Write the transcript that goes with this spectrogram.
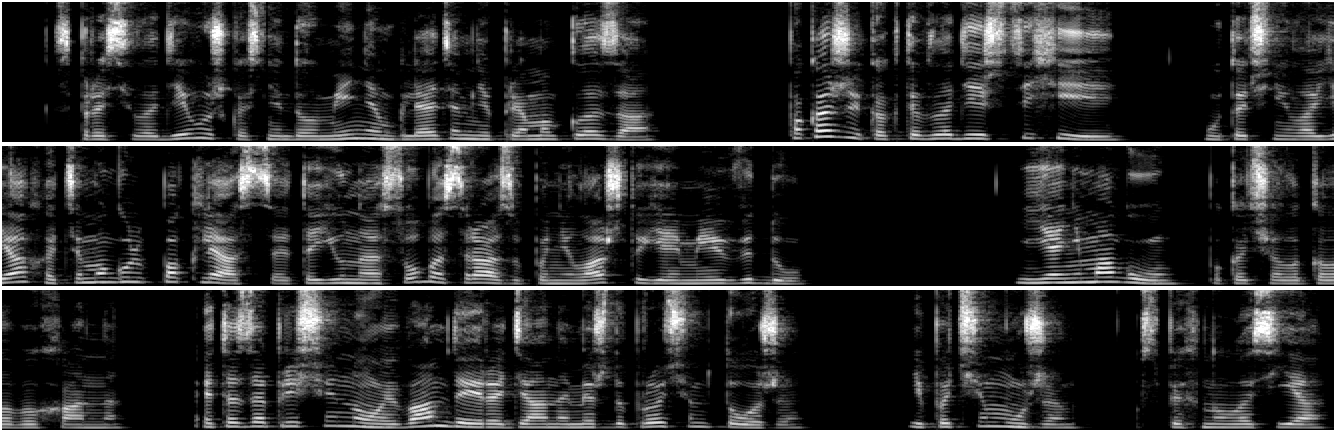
– спросила девушка с недоумением, глядя мне прямо в глаза. «Покажи, как ты владеешь стихией», – уточнила я, хотя могу поклясться, эта юная особа сразу поняла, что я имею в виду. «Я не могу», – покачала головой Ханна. «Это запрещено, и вам, Дейра Диана, между прочим, тоже». «И почему же?» – успехнулась я.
